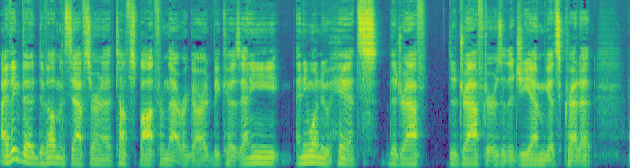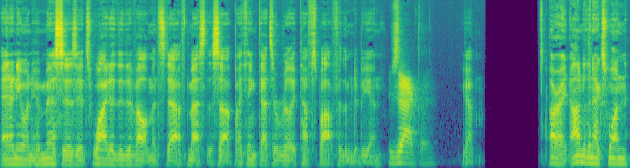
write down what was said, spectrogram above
I think the development staffs are in a tough spot from that regard because any anyone who hits the draft, the drafters or the GM gets credit, and anyone who misses, it's why did the development staff mess this up? I think that's a really tough spot for them to be in. Exactly. Yep. All right, on to the next one.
